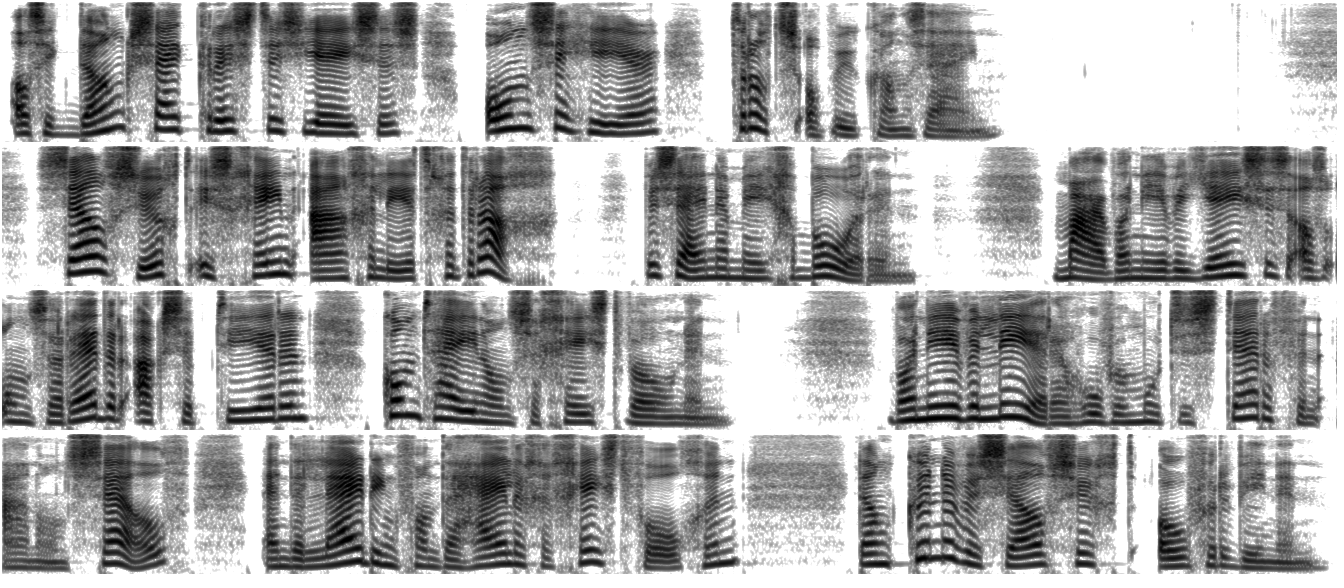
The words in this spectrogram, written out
als ik dankzij Christus Jezus, onze Heer, trots op u kan zijn. Zelfzucht is geen aangeleerd gedrag. We zijn ermee geboren. Maar wanneer we Jezus als onze redder accepteren, komt Hij in onze geest wonen. Wanneer we leren hoe we moeten sterven aan onszelf en de leiding van de Heilige Geest volgen, dan kunnen we zelfzucht overwinnen.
